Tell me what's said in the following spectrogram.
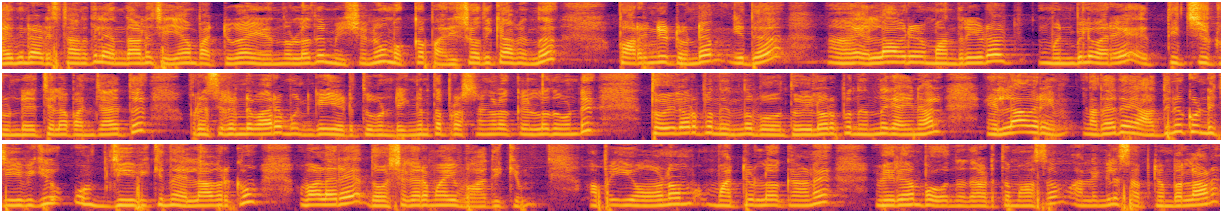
അതിന്റെ അടിസ്ഥാനത്തിൽ എന്താണ് ചെയ്യാൻ പറ്റുക എന്നുള്ളത് മിഷനും ഒക്കെ പരിശോധിക്കാമെന്ന് പറഞ്ഞിട്ടുണ്ട്. ഇത് എല്ലാവരും മന്ത്രിയുടെ മുൻപിൽ വരെ എത്തിച്ചിട്ടുണ്ട്. ചില പഞ്ചായത്ത് പ്രസിഡന്റുമാർ മുൻകൈ എടുത്തുകൊണ്ട് ഇങ്ങനത്തെ പ്രശ്നങ്ങളൊക്കെ ഉള്ളതുകൊണ്ട് തൊഴിലുറപ്പ് നിന്ന് പോകും തൊഴിലുറപ്പ് നിന്ന് കഴിഞ്ഞാൽ എല്ലാവരെയും അതായത് അതിനെ കൊണ്ട് ജീവിക്കും ജീവിക്കുന്ന എല്ലാവർക്കും വളരെ ദോഷകരമായി ബാധിക്കും. അപ്പോൾ ഈ ഓണം മറ്റുള്ളവർക്കാണ് വരാൻ പോകുന്നത്. അടുത്ത മാസം അല്ലെങ്കിൽ സെപ്റ്റംബറിലാണ്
